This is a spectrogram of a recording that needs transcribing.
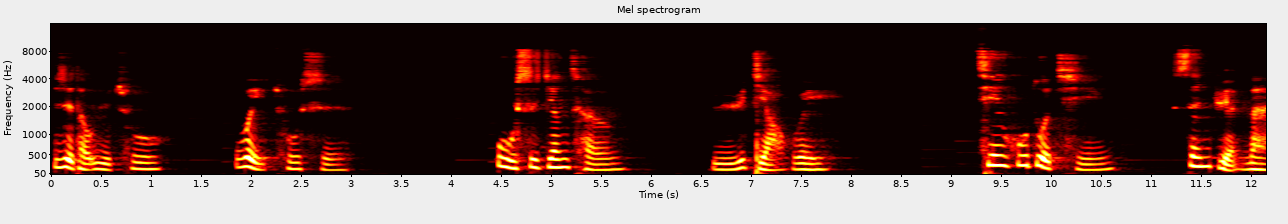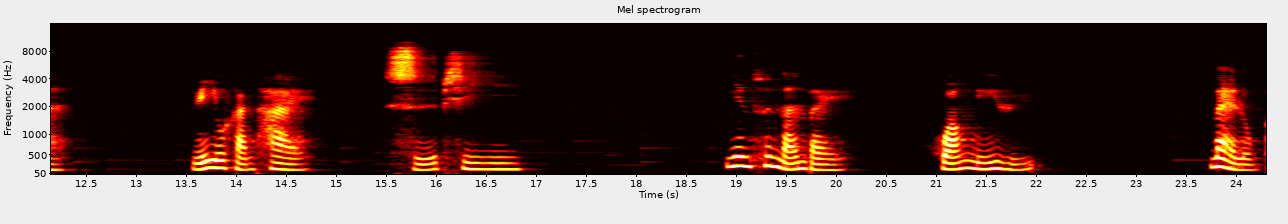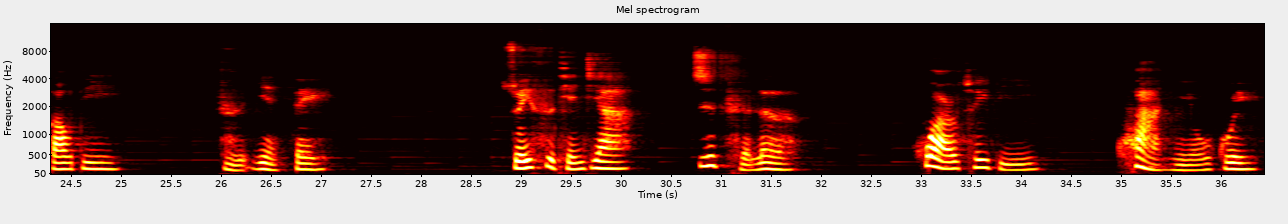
日头欲出未出时，雾失江城雨脚微。千呼作晴山卷漫，云游寒态石披衣。烟村南北黄鹂语，麦陇高低紫燕飞。谁似田家知此乐？呼儿吹笛跨牛归。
